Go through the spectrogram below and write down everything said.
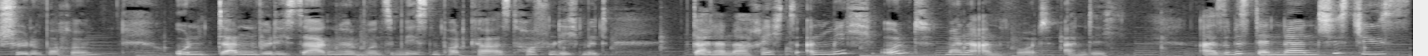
schöne Woche. Und dann würde ich sagen, hören wir uns im nächsten Podcast, hoffentlich mit deiner Nachricht an mich und meiner Antwort an dich. Also bis denn dann. Tschüss, tschüss.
